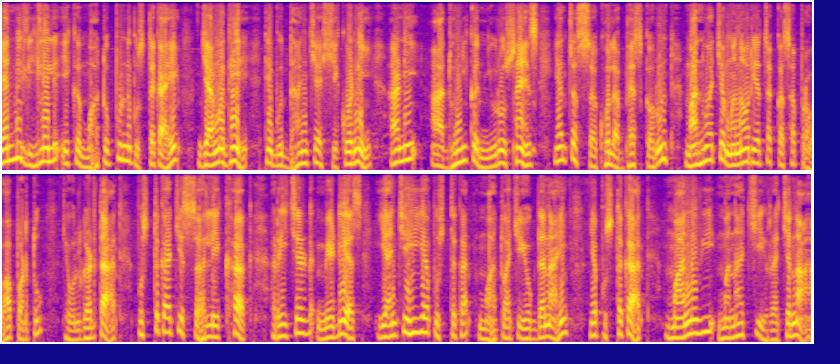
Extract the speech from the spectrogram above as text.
यांनी लिहिलेले एक महत्त्वपूर्ण पुस्तक आहे ज्यामध्ये ते बुद्धांच्या शिकवणी आणि आधुनिक न्यूरोसायन्स यांचा सखोल अभ्यास करून मानवाच्या मनावर याचा कसा प्रभाव पडतो हे उलगडतात. पुस्तकाचे सहलेखक रिचर्ड मेडियस यांचेही या पुस्तकात महत्त्वाचे योगदान आहे. या पुस्तकात मानवी मनाची रचना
